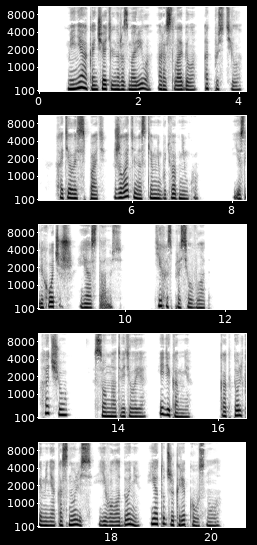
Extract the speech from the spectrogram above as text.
Меня окончательно разморило, расслабило, отпустило. Хотелось спать, желательно с кем-нибудь в обнимку. «Если хочешь, я останусь», — тихо спросил Влад. «Хочу», — сонно ответила я. «Иди ко мне». Как только меня коснулись его ладони, я тут же крепко уснула.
